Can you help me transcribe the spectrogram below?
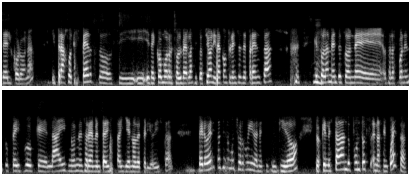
del corona y trajo expertos y, de cómo resolver la situación y da conferencias de prensa que mm. solamente son, eh, o sea, las pone en su Facebook eh, live, no necesariamente ahí está lleno de periodistas, pero él está haciendo mucho ruido en ese sentido, lo que le está dando puntos en las encuestas.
